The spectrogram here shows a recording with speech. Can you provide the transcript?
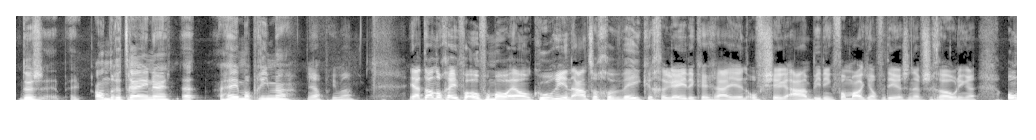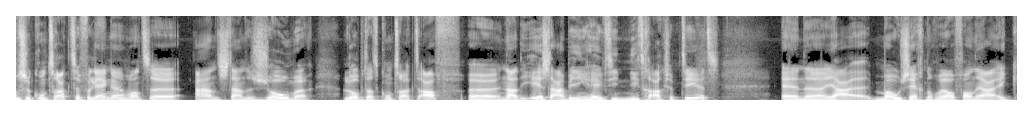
Dus eh, andere trainer, eh, helemaal prima. Ja, prima. Ja, dan nog even over Mo El Kouri. Een aantal weken geleden kreeg hij een officiële aanbieding van Mark-Jan en FC Groningen om zijn contract te verlengen. Want eh, aanstaande zomer loopt dat contract af. Eh, nou, die eerste aanbieding heeft hij niet geaccepteerd. En eh, ja, Mo zegt nog wel van ja, ik,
